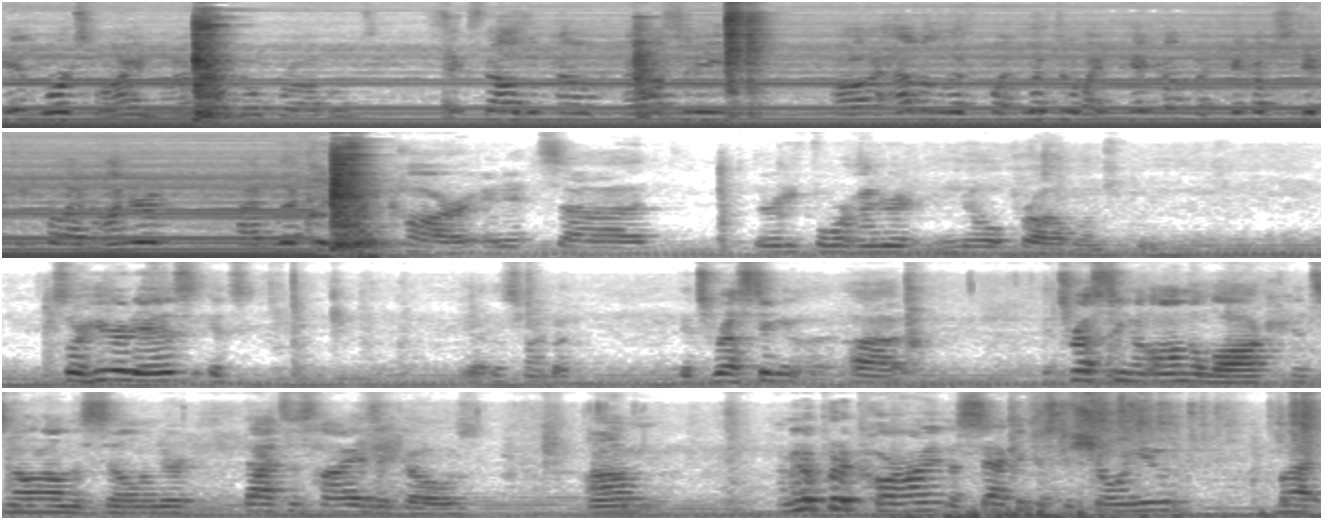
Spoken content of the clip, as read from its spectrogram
it works fine. No problems. 6,000 pound capacity. I haven't lifted my pickup. My pickup's 5,500. I've lifted my car and it's uh, 3,400, no problem. So here it is. It's yeah, that's fine, but it's resting. Uh, it's resting on the lock. It's not on the cylinder. That's as high as it goes. Um, I'm going to put a car on it in a second just to show you, but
